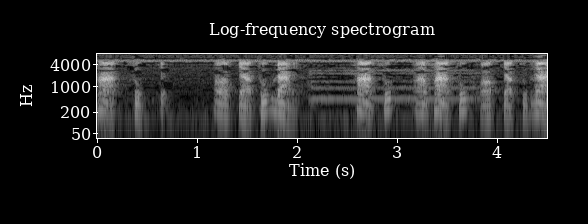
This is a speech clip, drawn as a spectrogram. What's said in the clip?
พากสุข ออกจากทุกข์ได้พากทุกข์พากทุกข์ออกจากสุขได้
